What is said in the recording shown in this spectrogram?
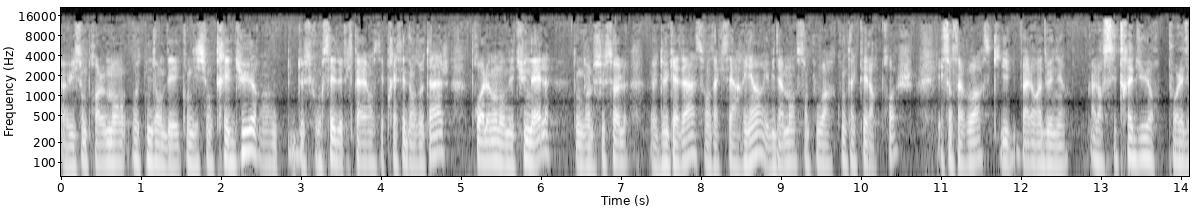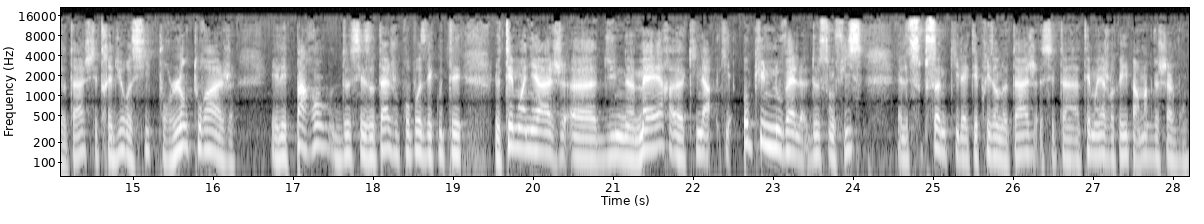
euh, ils sont probablement retenus dans des conditions très dures, hein, de ce qu'on sait de l'expérience des précédents otages, probablement dans des tunnels, donc dans le sous-sol euh, de Gaza, sans accès à rien, évidemment sans pouvoir contacter leurs proches et sans savoir ce qui va leur advenir. Alors c'est très dur pour les otages, c'est très dur aussi pour l'entourage et les parents de ces otages. Je vous propose d'écouter le témoignage euh, d'une mère qui n'a aucune nouvelle de son fils. Elle soupçonne qu'il a été pris en otage. C'est un témoignage recueilli par Marc de Chalvron.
